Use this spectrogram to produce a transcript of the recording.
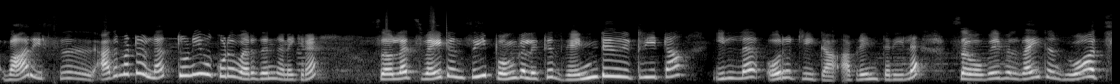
வாரிசு. அது மட்டும் இல்லை துணிவு கூட வருதுன்னு நினைக்கிறேன். So let's wait and see பொங்கலுக்கு ரெண்டு ட்ரீட்டா இல்லை ஒரு ட்ரீட்டா அப்படின்னு தெரியல. So we will wait and watch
